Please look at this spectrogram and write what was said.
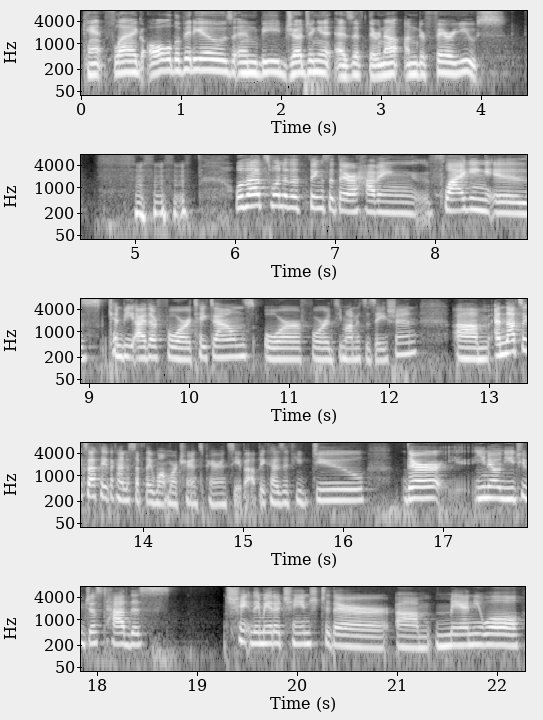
can't flag all the videos and be judging it as if they're not under fair use?" Well, that's one of the things that they're having. Flagging is can be either for takedowns or for demonetization, um, and that's exactly the kind of stuff they want more transparency about. Because if you do, there, you know, YouTube just had this. Cha- they made a change to their um, manual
